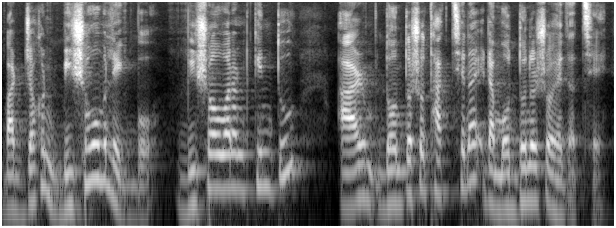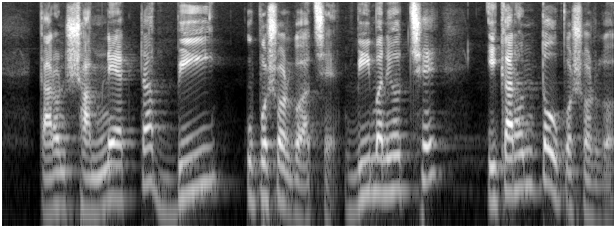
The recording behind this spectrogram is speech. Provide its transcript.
বাট যখন বিষম লিখব বিষম বানান কিন্তু আর দন্তস্ব থাকছে না, এটা মধ্যনস্ব হয়ে যাচ্ছে। কারণ সামনে একটা বি উপসর্গ আছে। বি মানে হচ্ছে ইকারান্ত উপসর্গ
